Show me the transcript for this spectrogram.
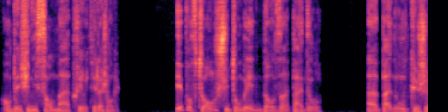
en définissant ma priorité de la journée. Et pourtant, je suis tombé dans un panneau. Un panneau que je,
